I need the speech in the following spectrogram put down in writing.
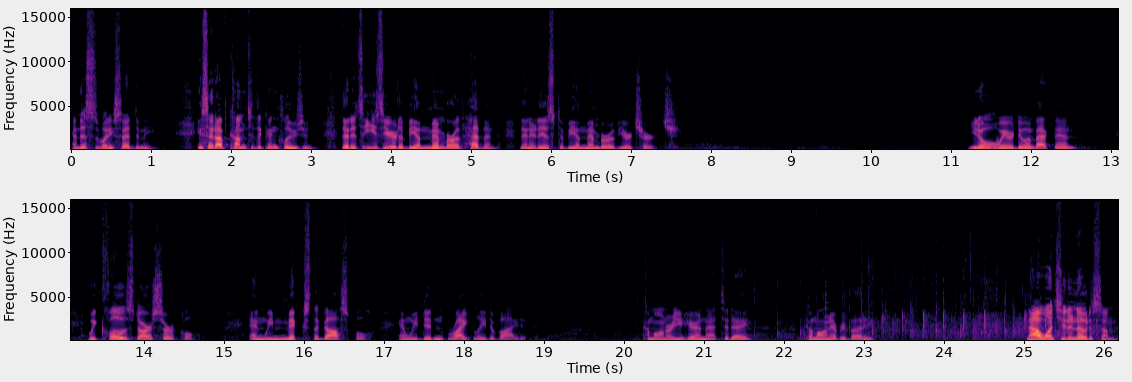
And this is what he said to me. He said, I've come to the conclusion that it's easier to be a member of heaven than it is to be a member of your church. You know what we were doing back then? We closed our circle and we mixed the gospel and we didn't rightly divide it. Come on, are you hearing that today? Come on, everybody. Now, I want you to notice something.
